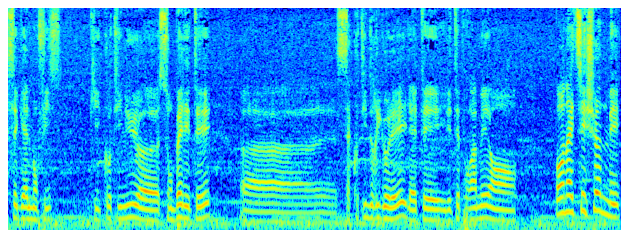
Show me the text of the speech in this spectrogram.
c'est Gaël Monfils qui continue son bel été euh, ça continue de rigoler. Il, a été, il était programmé en. En night session, mais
